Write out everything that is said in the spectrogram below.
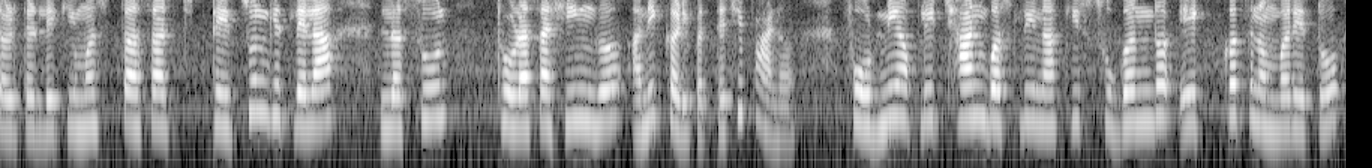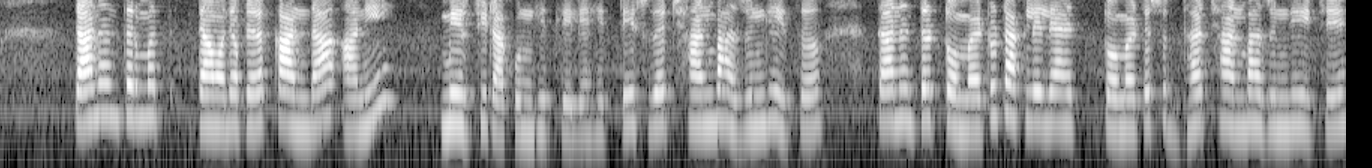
तडतडले की मस्त असा ठेचून घेतलेला लसूण थोडासा हिंग आणि कढीपत्त्याची पानं. फोडणी आपली छान बसली ना की सुगंध एकच नंबर येतो. त्यानंतर मग त्यामध्ये आपल्याला कांदा आणि मिरची टाकून घेतलेली आहे. ते सुद्धा छान भाजून घ्यायचं. त्यानंतर टोमॅटो टाकलेले आहेत. टोमॅटोसुद्धा छान भाजून घ्यायचे.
